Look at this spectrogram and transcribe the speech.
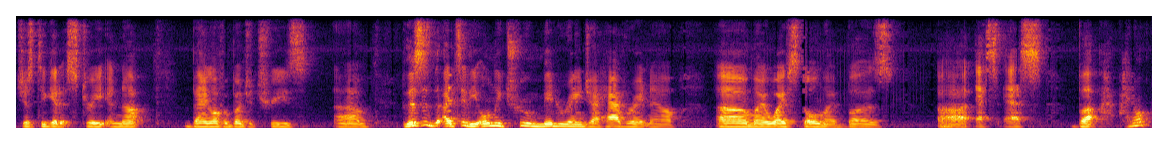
just to get it straight and not bang off a bunch of trees. Um, this is, I'd say, the only true mid-range I have right now. Uh, my wife stole my Buzzz uh, SS, but I don't,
